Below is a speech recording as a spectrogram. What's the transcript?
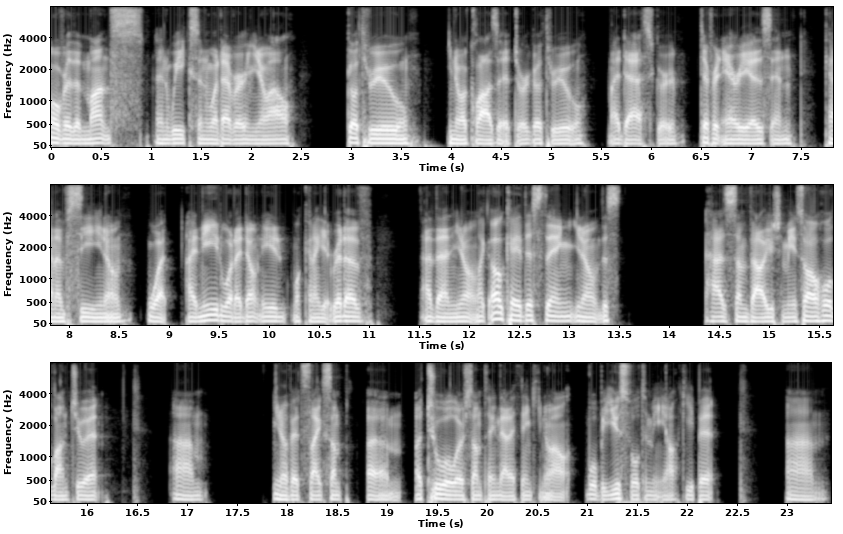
over the months and weeks and whatever you know i'll go through you know a closet or go through my desk or different areas and kind of see you know what i need what i don't need what can i get rid of and then you know like okay this thing you know this has some value to me, so I'll hold on to it. Um, you know, if it's like some um, a tool or something that I think you know I'll, will be useful to me, I'll keep it. Um,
